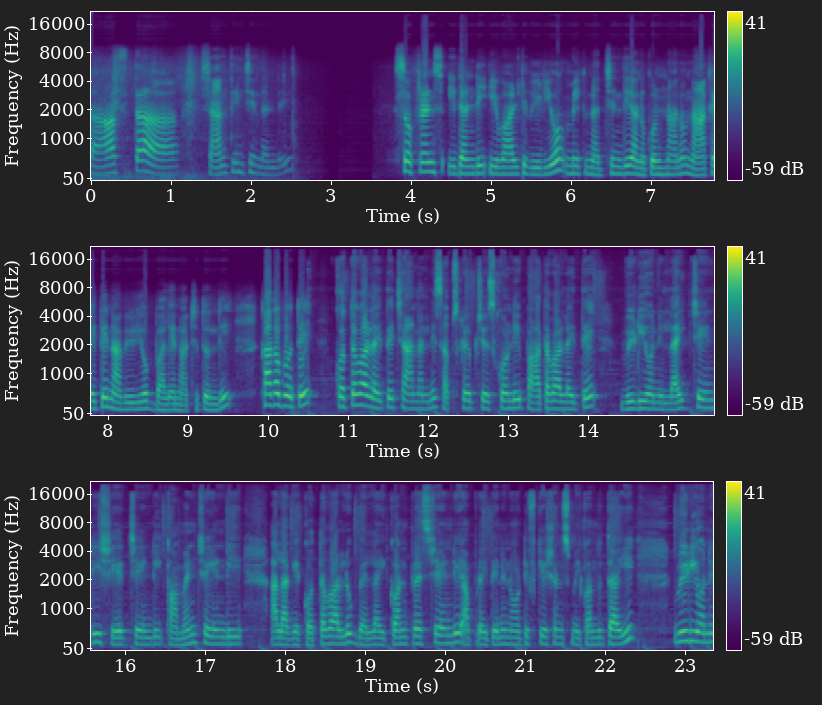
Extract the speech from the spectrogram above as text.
కాస్త శాంతించిందండి. సో ఫ్రెండ్స్ ఇదండి ఇవాళ వీడియో. మీకు నచ్చింది అనుకుంటున్నాను. నాకైతే నా వీడియో భలే నచ్చుతుంది. కాకపోతే కొత్త వాళ్ళైతే ఛానల్ని సబ్స్క్రైబ్ చేసుకోండి పాత వాళ్ళైతే వీడియోని లైక్ చేయండి షేర్ చేయండి కామెంట్ చేయండి. అలాగే కొత్త వాళ్ళు బెల్ ఐకాన్ ప్రెస్ చేయండి అప్పుడైతేనే నోటిఫికేషన్స్ మీకు అందుతాయి. వీడియోని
